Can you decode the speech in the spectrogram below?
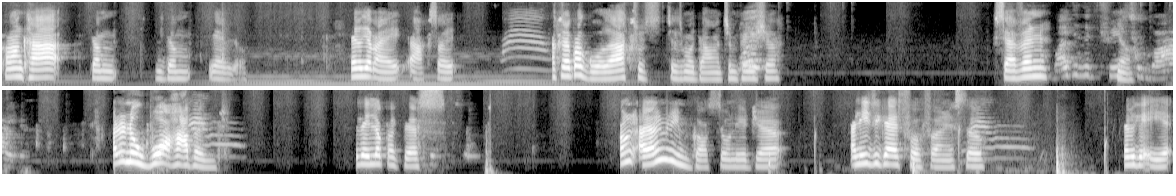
Come on, cat. Dumb, you dumb. There we go. Let me get my axe out. Actually, I've got gold axe, which does more damage. I'm pretty sure. Seven. Why did the trees No. combine? I don't know what happened. They look like this. I don't, I haven't even got Stone Age yet. I need to get full furnace though. Let me get to it.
